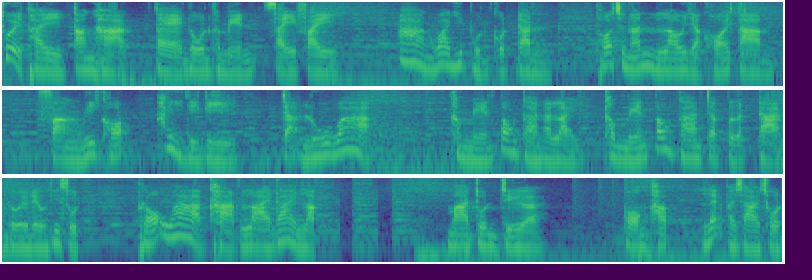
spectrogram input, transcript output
ช่วยไทยต่างหาก แต่โดนเขมรใส่ไฟ อ้างว่าญี่ปุ่นกดดัน เพราะฉะนั้นเราอย่าคอยตาม ฟังวิเคราะห์ให้ดีๆ จะรู้ว่าเขมรต้องการอะไรเขมรต้องการจะเปิดด่านโดยเร็วที่สุด เพราะว่าขาดรายได้หลัก มาจนเจือกองทัพและประชาชน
